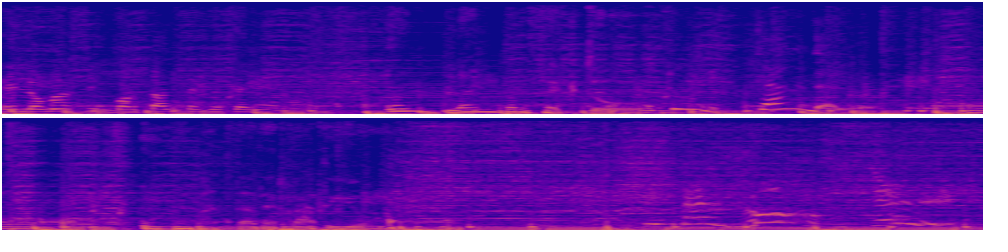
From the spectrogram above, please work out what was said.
Es lo más importante que tenemos. un plan perfecto, Es un escándalo. una banda de radio. ¡Están locos ustedes!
